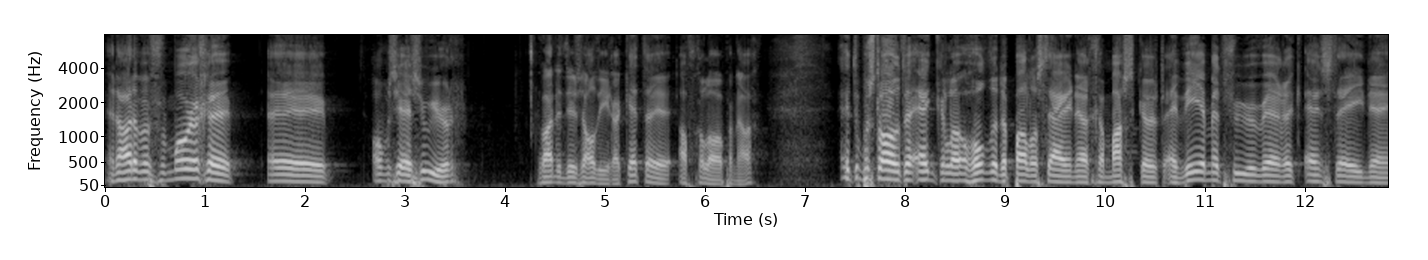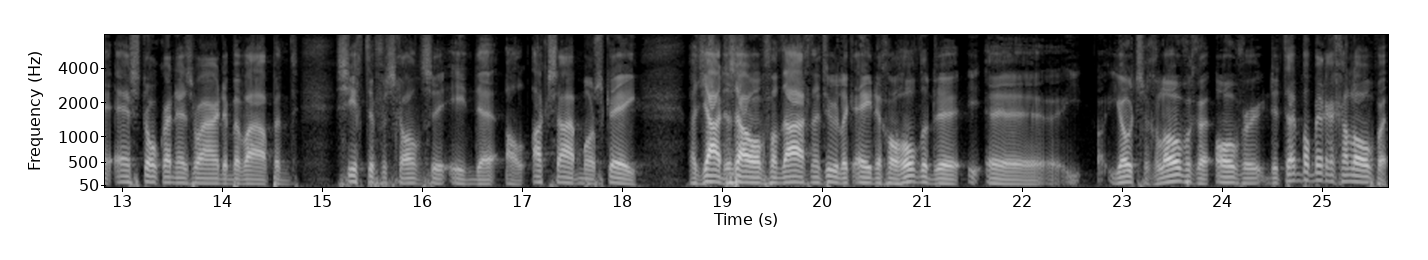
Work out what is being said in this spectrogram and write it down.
En dan hadden we vanmorgen uh, om zes uur. We hadden dus al die raketten afgelopen nacht. En toen besloten enkele honderden Palestijnen gemaskerd en weer met vuurwerk en stenen en stokken en zwaarden bewapend zich te verschansen in de Al-Aqsa moskee. Want ja, er zouden vandaag natuurlijk enige honderden uh, Joodse gelovigen over de Tempelberg gaan lopen.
